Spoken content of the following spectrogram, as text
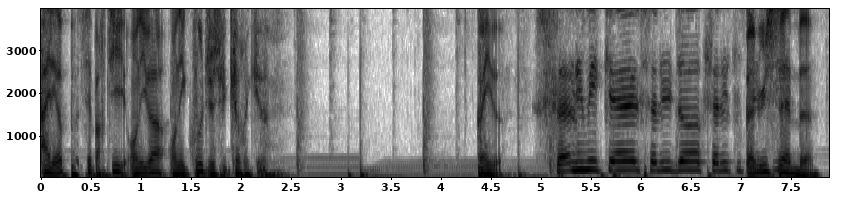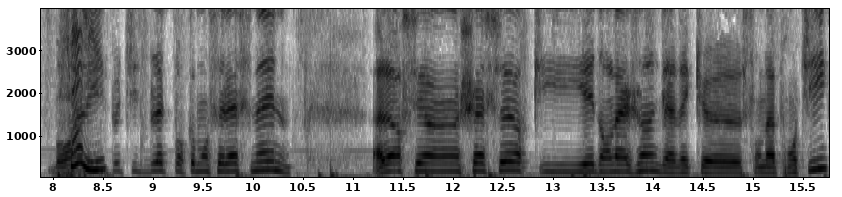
Allez hop, c'est parti, on y va, on écoute. Je suis curieux. Quand il veut. Salut Mickaël, salut Doc, salut toute Salut l'équipe. Seb. Bon, Salut. allez, une petite blague pour commencer la semaine. Alors c'est un chasseur qui est dans la jungle avec euh, son apprenti.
